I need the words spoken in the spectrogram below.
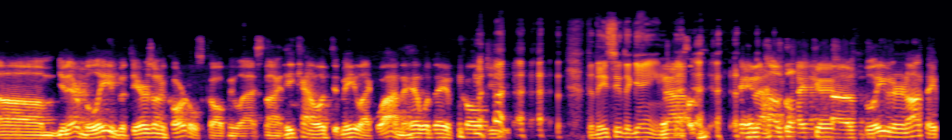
Um, you never believe, but the Arizona Cardinals called me last night. He kind of looked at me like, "Why in the hell would they have called you?" Did they see the game? And I was, and I was like, uh, "Believe it or not, they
